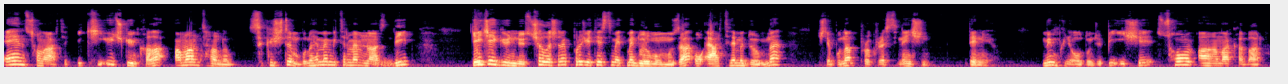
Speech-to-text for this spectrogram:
en son artık 2-3 gün kala aman tanrım sıkıştım bunu hemen bitirmem lazım deyip gece gündüz çalışarak projeyi teslim etme durumumuza o erteleme durumuna işte buna procrastination deniyor. Mümkün olduğunca bir işi son ana kadar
